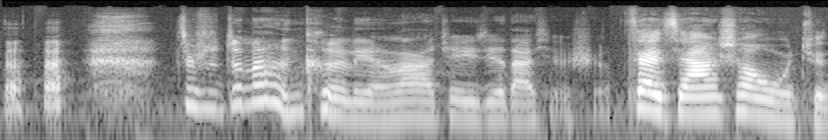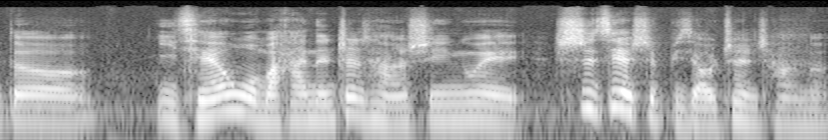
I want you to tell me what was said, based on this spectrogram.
就是真的很可怜啦，这一届大学生。再加上我觉得以前我们还能正常，是因为世界是比较正常的，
